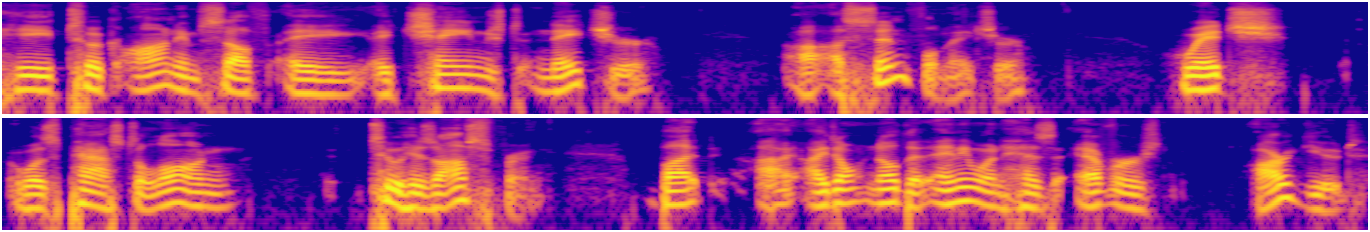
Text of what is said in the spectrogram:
he took on himself a, a changed nature, a sinful nature, which was passed along to his offspring. But I, I don't know that anyone has ever argued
